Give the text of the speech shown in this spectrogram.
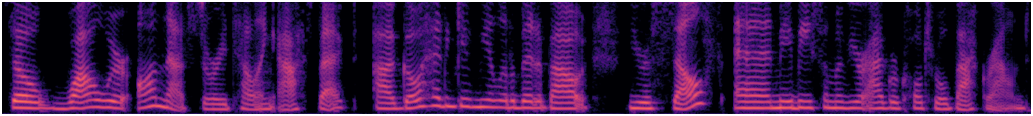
So while we're on that storytelling aspect, uh, go ahead and give me a little bit about yourself and maybe some of your agricultural background.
